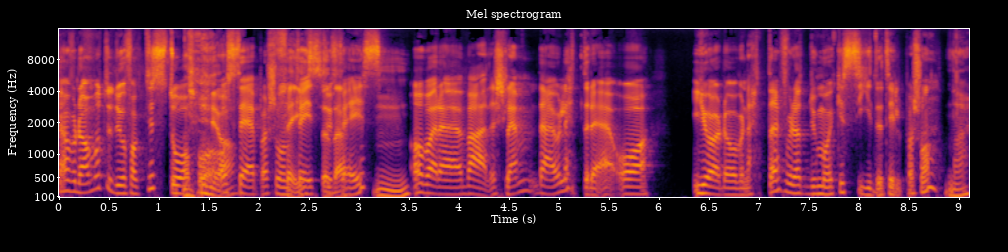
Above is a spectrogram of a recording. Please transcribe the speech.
Ja, for da måtte du jo faktisk stå på Ja, og se personen face face to det. face, Mm. og bare være slem. Det er jo lettere å gjøre det over nettet, for du må ikke si det til personen. Nei.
